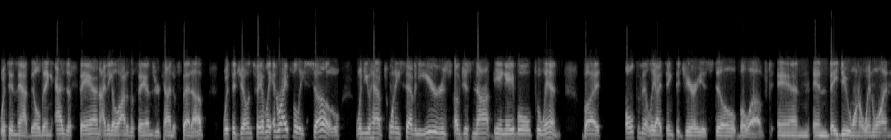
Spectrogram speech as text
within that building. As a fan, I think a lot of the fans are kind of fed up with the Jones family, and rightfully so when you have 27 years of just not being able to win. But ultimately, I think that Jerry is still beloved, and and they do want to win one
